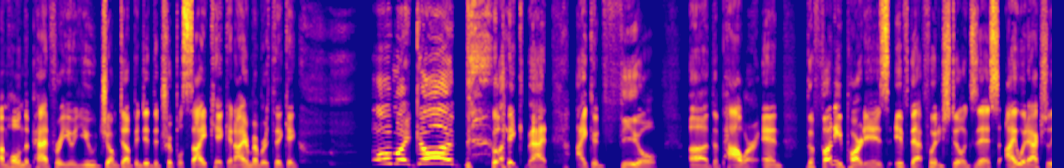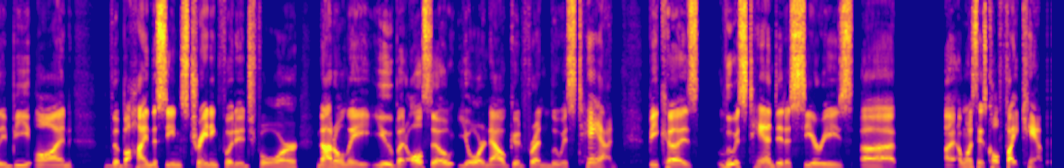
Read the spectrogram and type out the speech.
I'm holding the pad for you. You jumped up and did the triple sidekick. And I remember thinking, oh my God, like that. I could feel uh, the power. And the funny part is, if that footage still exists, I would actually be on the behind the scenes training footage for not only you, but also your now good friend Lewis Tan, because Lewis Tan did a series. Uh, I, I want to say it's called Fight Camp.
